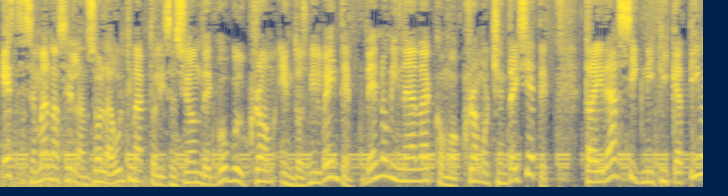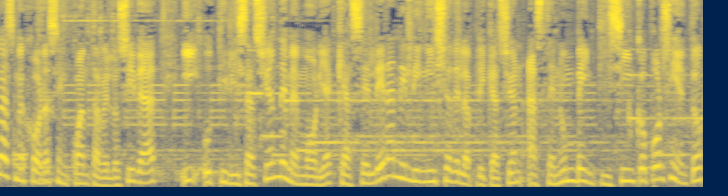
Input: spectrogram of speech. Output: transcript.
Esta semana se lanzó la última actualización de Google Chrome en 2020, denominada como Chrome 87. Traerá significativas mejoras en cuanto a velocidad y utilización de memoria que aceleran el inicio de la aplicación hasta en un 25%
